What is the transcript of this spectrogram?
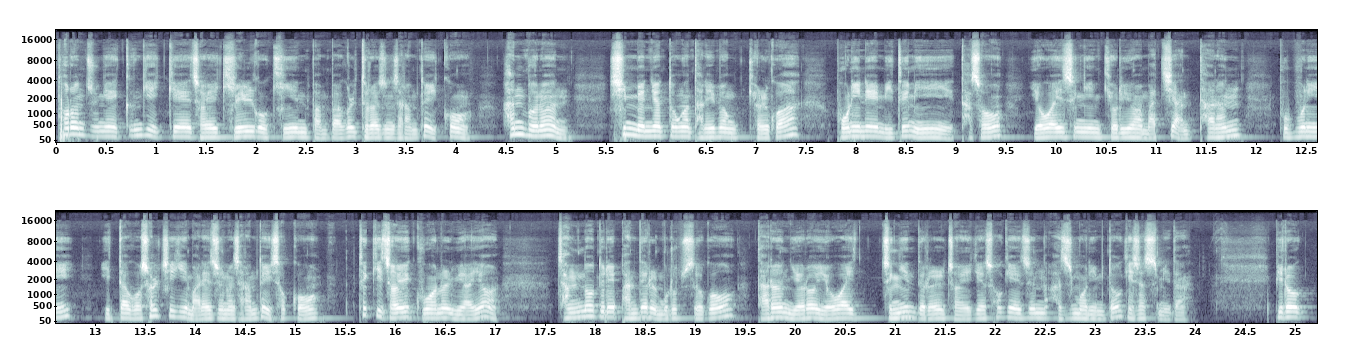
토론 중에 끈기 있게 저의 길고 긴 반박을 들어준 사람도 있고 한 분은 십몇 년 동안 다녀본 결과 본인의 믿음이 다소 여호와의 증인 교리와 맞지 않다는 부분이 있다고 솔직히 말해주는 사람도 있었고 특히 저의 구원을 위하여 장로들의 반대를 무릅쓰고 다른 여러 여호와의 증인들을 저에게 소개해준 아주머님도 계셨습니다. 비록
